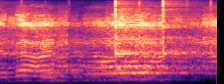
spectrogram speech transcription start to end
And I know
